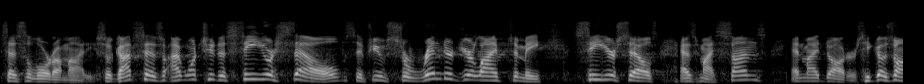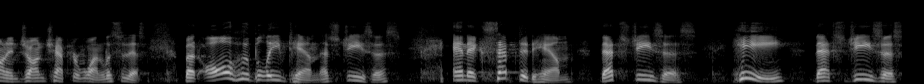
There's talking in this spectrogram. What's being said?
says the Lord Almighty. So God says, I want you to see yourselves, if you've surrendered your life to me, see yourselves as my sons and my daughters. He goes on in John chapter 1. Listen to this. But all who believed him, that's Jesus, and accepted him, that's Jesus, he, that's Jesus,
